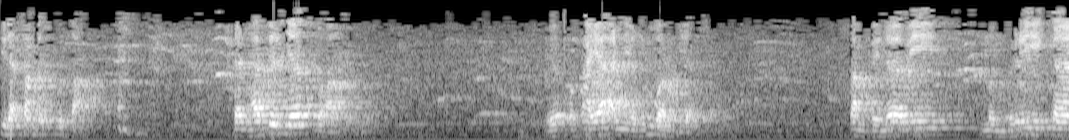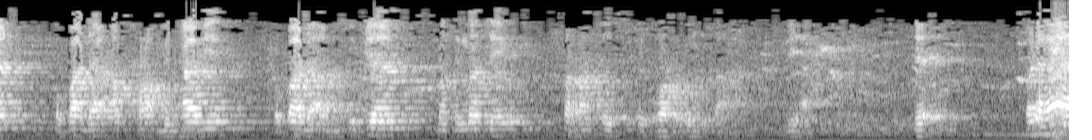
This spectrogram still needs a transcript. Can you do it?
tidak sampai 10 tahun. Dan hasilnya soal ya, kekayaan yang luar biasa. Sampai Nabi memberikan kepada Afrah bin Habib, kepada Abu Sufyan masing-masing 100 ekor unta. Lihat. Ya. Padahal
